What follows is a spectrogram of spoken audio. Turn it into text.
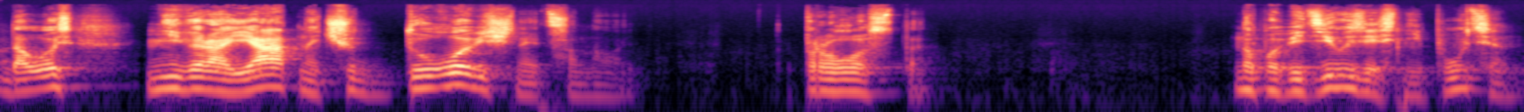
далось невероятной, чудовищной ценой. Просто. Но победил здесь не Путин.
